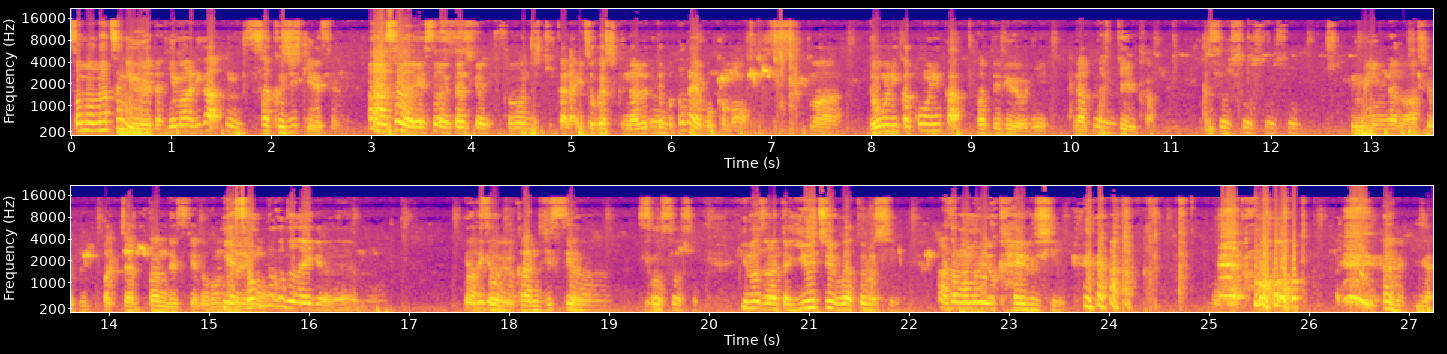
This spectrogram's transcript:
その夏に植えたひまわりがうん咲く時期ですよね。あ、そうだね、そうだね、確かに。その時期から忙しくなるってことで、僕も、まあ、どうにかこうにか立てるようになったっていうか、そうそうそうそう。みんなの足を引っ張っちゃったんですけど、本いや、当にもう、そんなことないけどね、もう。いまあ、だけどそういう感じっすよね。うんそうそうそう。今となっては YouTube は撮るし、頭の色変えるし。ももう、や、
